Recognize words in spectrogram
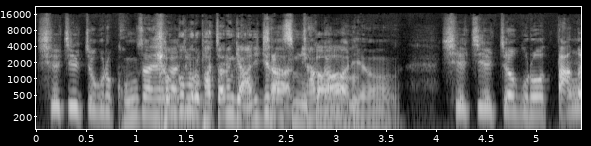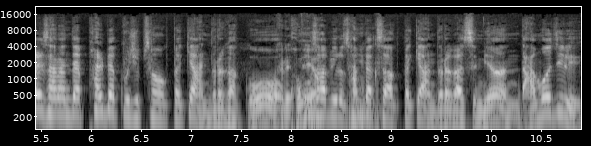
실질적으로 공사해 현금으로 받자는 게 아니지 않습니까? 잠깐만요. 실질적으로 땅을 사는데 893억밖에 안 들어갔고 그랬대요? 공사비로 예. 304억밖에 안 들어갔으면 나머지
